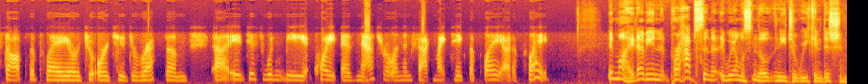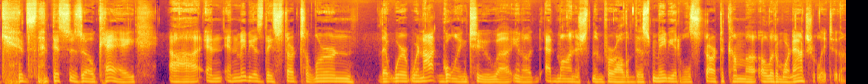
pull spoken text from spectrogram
stop the play or to or to direct them. Uh, it just wouldn't be quite as natural, and in fact might take the play out of play. It might. I mean, perhaps a, we almost need to recondition kids that this is okay, uh, and and maybe as they start to learn that we're we're not going to uh, you know admonish them for all of this, maybe it will start to come a, a little more naturally to them.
